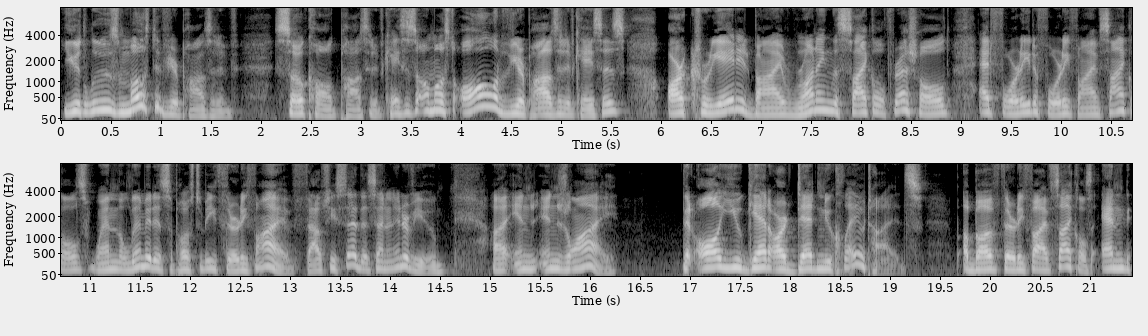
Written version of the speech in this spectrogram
You'd lose most of your positive so called positive cases. Almost all of your positive cases are created by running the cycle threshold at 40 to 45 cycles when the limit is supposed to be 35. Fauci said this in an interview uh, in, in July that all you get are dead nucleotides above 35 cycles. And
